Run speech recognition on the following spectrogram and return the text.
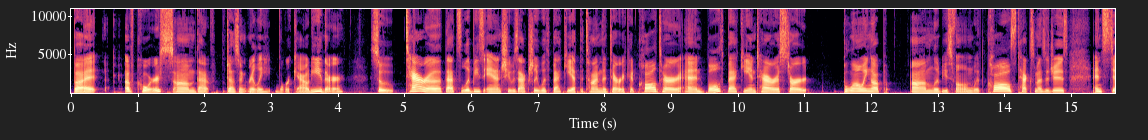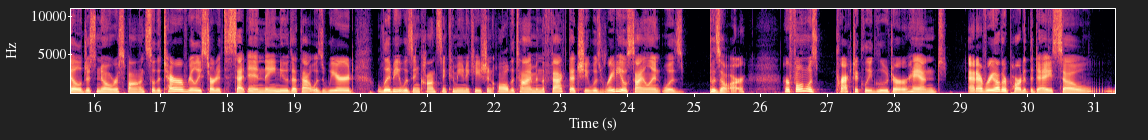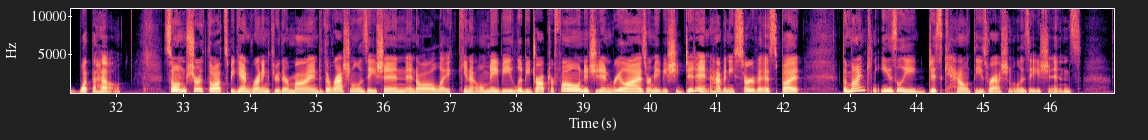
But of course, um that doesn't really work out either. So Tara, that's Libby's aunt, she was actually with Becky at the time that Derek had called her, and both Becky and Tara start blowing up um, Libby's phone with calls, text messages, and still just no response. So the terror really started to set in. They knew that that was weird. Libby was in constant communication all the time, and the fact that she was radio silent was bizarre. Her phone was practically glued to her hand at every other part of the day, so what the hell? So I'm sure thoughts began running through their mind, the rationalization and all like, you know, maybe Libby dropped her phone and she didn't realize, or maybe she didn't have any service, but the mind can easily discount these rationalizations.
